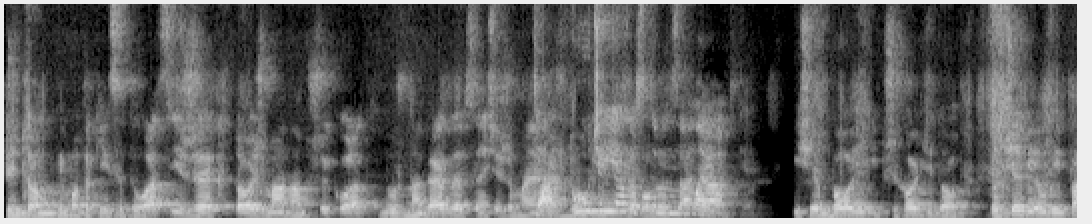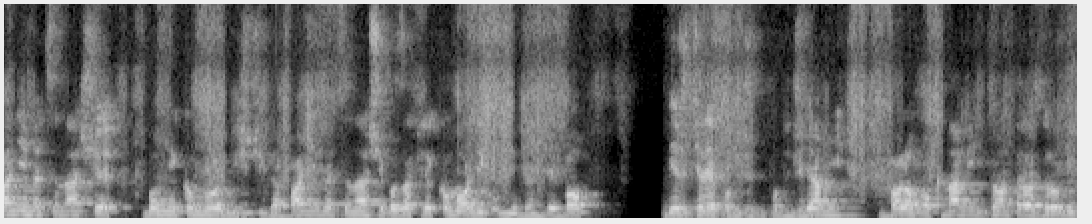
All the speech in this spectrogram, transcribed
Czyli co, mówimy o takiej sytuacji, że ktoś ma na przykład nóż na gardle, w sensie, że ma jakieś Tak, długi, zobowiązania. I się boi i przychodzi do, do ciebie i mówi, panie mecenasie, bo mnie komornik ściga, panie mecenasie, bo za chwilę komornik u mnie będzie, bo wierzyciele pod, pod drzwiami walą oknami i co mam teraz zrobić,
